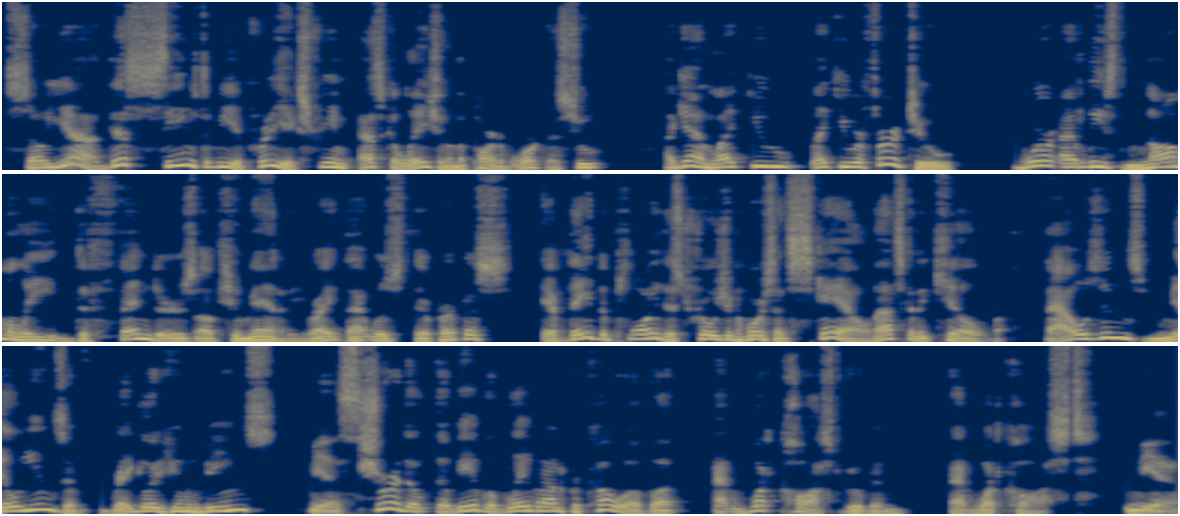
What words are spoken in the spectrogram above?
So yeah, this seems to be a pretty extreme escalation on the part of Orchis, who, again, like you like you referred to, were at least nominally defenders of humanity, right? That was their purpose. If they deploy this Trojan horse at scale, that's going to kill thousands, millions of regular human beings. Yes. Sure, they'll, they'll be able to blame it on Krakoa, but at what cost, Ruben? At what cost? Yeah.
